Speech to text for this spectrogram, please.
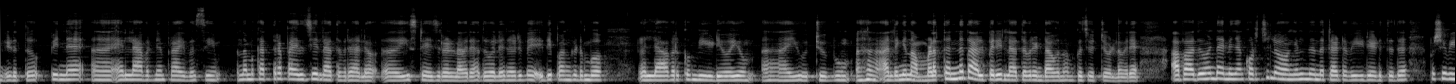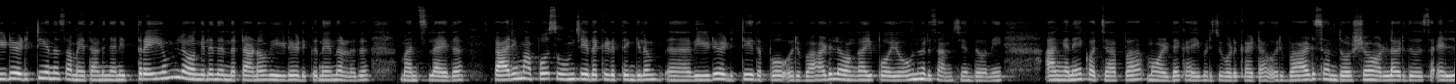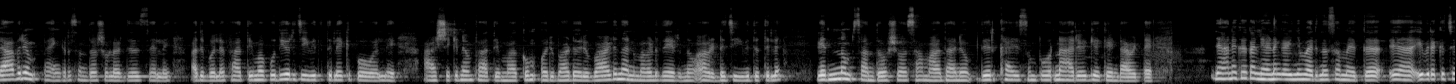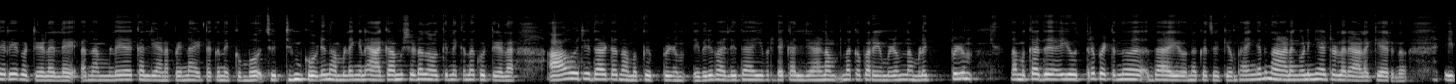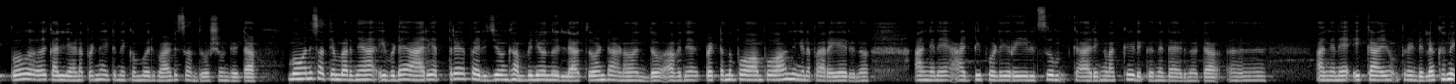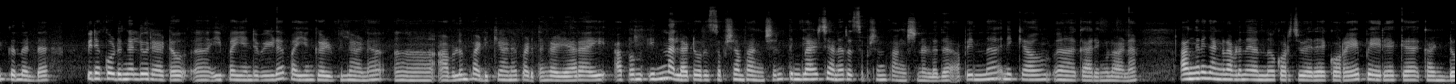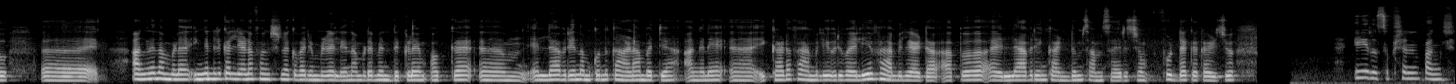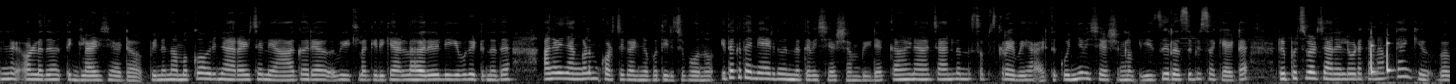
എടുത്തു. പിന്നെ എല്ലാവരുടെയും പ്രൈവസിയും നമുക്ക് അത്ര പരിചയമില്ലാത്തവരാലോ ഈ സ്റ്റേജിലുള്ളവർ അതുപോലെ തന്നെ ഒരു വേദി പങ്കിടുമ്പോൾ എല്ലാവർക്കും വീഡിയോയും യൂട്യൂബും അല്ലെങ്കിൽ നമ്മളെ തന്നെ താല്പര്യമില്ലാത്തവരുണ്ടാവും നമുക്ക് ചുറ്റുമുള്ളവർ അപ്പോൾ അതുകൊണ്ട് തന്നെ ഞാൻ കുറച്ച് ലോങ്ങിൽ നിന്നിട്ടായിട്ട് വീഡിയോ എടുത്തത്. പക്ഷേ വീഡിയോ എഡിറ്റ് ചെയ്യുന്ന സമയത്താണ് ഞാൻ ഇത്രയും ലോങ്ങിൽ നിന്നിട്ടാണോ വീഡിയോ എടുക്കുന്നതെന്നുള്ളത് മനസ്സിലായത്. കാര്യം അപ്പോൾ സൂം ചെയ്തൊക്കെ എടുത്തെങ്കിലും വീഡിയോ എഡിറ്റ് ചെയ്തപ്പോൾ ഒരുപാട് ലോങ്ങായി പോയോ എന്നൊരു സംശയം തോന്നി. അങ്ങനെ കൊച്ചാപ്പ മോളുടെ കൈ പിടിച്ച് കൊടുക്കാട്ടോ. ഒരുപാട് സന്തോഷമുള്ള ഒരു ദിവസം എല്ലാവരും ഭയങ്കര സന്തോഷമുള്ള ഒരു ദിവസമല്ലേ? അതുപോലെ ഫാത്തിമ പുതിയൊരു ജീവിതത്തിലേക്ക് പോവല്ലേ? ആഷിക്കിനും ഫാത്തിമാക്കും ഒരുപാട് ഒരുപാട് നന്മകൾ നേരുന്നു അവരുടെ ജീവിതത്തിൽ എന്നും സന്തോഷവും സമാധാനവും ദീർഘായുസും പൂർണ ആരോഗ്യമൊക്കെ ഉണ്ടാവട്ടെ. ഞാനൊക്കെ കല്യാണം കഴിഞ്ഞ് വരുന്ന സമയത്ത് ഇവരൊക്കെ ചെറിയ കുട്ടികളല്ലേ. നമ്മൾ കല്യാണ പെണ്ണായിട്ടൊക്കെ നിൽക്കുമ്പോൾ ചുറ്റും കൂടി നമ്മളിങ്ങനെ ആകാംക്ഷയോടെ നോക്കി നിൽക്കുന്ന കുട്ടികളെ. ആ ഒരു ഇതായിട്ട് നമുക്ക് ഇപ്പോഴും. ഇവർ വലുതായി ഇവരുടെ കല്യാണം എന്നൊക്കെ പറയുമ്പോഴും നമ്മളിപ്പോഴും നമുക്കത് അയ്യോ ഇത്ര പെട്ടെന്ന് ഇതായോ എന്നൊക്കെ ചോദിക്കും ഭയങ്കര നാണം കുണിങ്ങായിട്ടുള്ള ഒരാളൊക്കെ ആയിരുന്നു. ഇപ്പോൾ കല്യാണ പെണ്ണായിട്ട് നിൽക്കുമ്പോൾ ഒരുപാട് സന്തോഷമുണ്ട് കേട്ടോ. മോന് സത്യം പറഞ്ഞാൽ ഇവിടെ ആരും എത്ര പരിചയവും കമ്പനിയും ഒന്നും ഇല്ലാത്തതുകൊണ്ടാണോ എന്തോ അവന് പെട്ടെന്ന് പോകാൻ പോകാമെന്ന് ഇങ്ങനെ പറയായിരുന്നു. അങ്ങനെ അടിപൊളി റീൽസും കാര്യങ്ങളൊക്കെ എടുക്കുന്നുണ്ടായിരുന്നു കേട്ടോ. അങ്ങനെ ഇക്കായും ഫ്രണ്ടിലൊക്കെ നിൽക്കുന്നുണ്ട്. പിന്നെ കൊടുങ്ങല്ലൂരായിട്ടോ ഈ പയ്യന്റെ വീട്. പയ്യൻ ഗൾഫിലാണ്. അവളും പഠിക്കുകയാണ് പഠിത്തം കഴിയാറായി. അപ്പം ഇന്നല്ല കേട്ടോ റിസപ്ഷൻ ഫംഗ്ഷൻ തിങ്കളാഴ്ചയാണ് റിസപ്ഷൻ ഫംഗ്ഷൻ ഉള്ളത്. അപ്പോൾ ഇന്ന് നിൽക്കാവും കാര്യങ്ങളുമാണ്. അങ്ങനെ ഞങ്ങൾ അവിടെ നിന്ന് കുറച്ച് പേരെ കുറേ പേരെയൊക്കെ കണ്ടു. അങ്ങനെ നമ്മൾ ഇങ്ങനെ ഒരു കല്യാണ ഫംഗ്ഷനൊക്കെ വരുമ്പോഴല്ലേ നമ്മുടെ ബന്ധുക്കളെയും ഒക്കെ എല്ലാവരെയും നമുക്കൊന്ന് കാണാൻ പറ്റുക. അങ്ങനെ ഇക്കാടെ ഫാമിലി ഒരു വലിയ ഫാമിലി ആയിട്ടാണ് അപ്പോൾ എല്ലാവരെയും കണ്ടും സംസാരിച്ചും ഫുഡൊക്കെ കഴിച്ചു. ഈ റിസപ്ഷൻ ഫംഗ്ഷൻ ഉള്ളത് തിങ്കളാഴ്ച കേട്ടോ പിന്നെ നമുക്കും ഒരു ഞായറാഴ്ച അല്ലേ ആകെ ഒരു വീട്ടിലൊക്കെ ഇരിക്കാനുള്ള ഒരു ലീവ് കിട്ടുന്നത്. അങ്ങനെ ഞങ്ങളും കുറച്ച് കഴിഞ്ഞപ്പോൾ തിരിച്ചു പോന്നു. ഇതൊക്കെ തന്നെയായിരുന്നു ഇന്നത്തെ വിശേഷം. വീഡിയോ കാണുക ചാനലൊന്ന് സബ്സ്ക്രൈബ് ചെയ്യുക. അടുത്ത കുഞ്ഞു വിശേഷങ്ങളും ഈസി റെസിപ്പീസൊക്കെ ആയിട്ട് റിപ്പിറ്റ്സ് വേൾഡ് ചാനലിലൂടെ കാണാം. Thank you by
